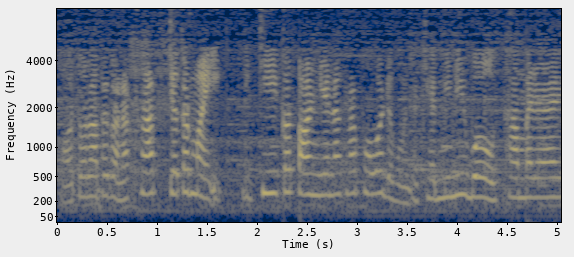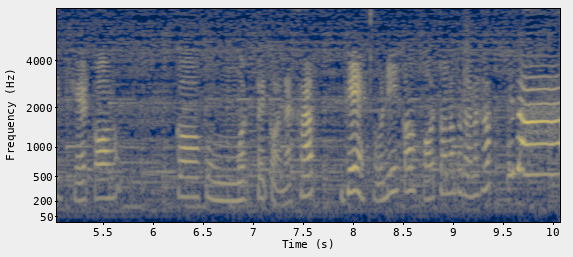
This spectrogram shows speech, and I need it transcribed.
ขอตัวลาไปก่อนนะครับ เจอกันใหม่อีกอีกทีก็ตอนเย็นนะครับ เพราะว่าเดี๋ยวผมจะแคสมินิเวิลด์ถ้าไม่ได้แคสก็ก็คงงดไปก่อนนะครับ โอเควันนี้ก็ขอตัวลาไปก่อนนะครับ บ๊ายบาย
